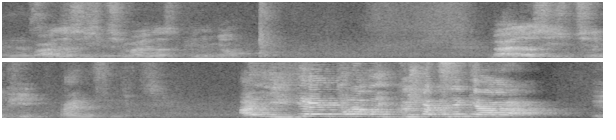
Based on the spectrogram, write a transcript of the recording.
마이너스 마이너스 27 마이너스 P는 0. 마이너스 27은 P. 마이너스 27 아니 이게 F라고 이 거지 같은 새끼야 예!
